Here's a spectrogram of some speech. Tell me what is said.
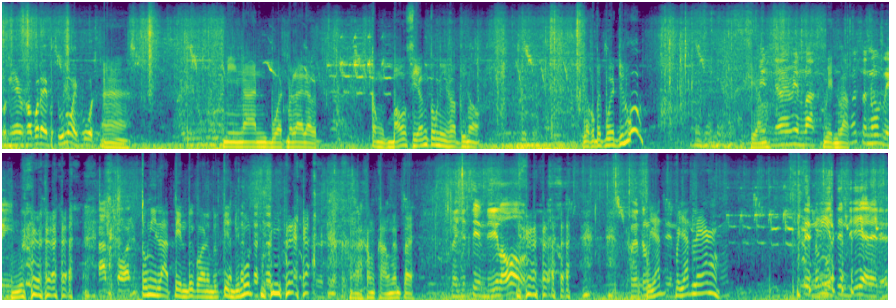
รถแห่ก็เขาบ่ได้ประตูน้อยพูดอ่ามีงานบวชมาอะไรแล้วต้องเบาเสียงตรงนี้ครับพี่น้องแล้วก็ไปเปิดอยู่นู้นเสียงเป็นยังไงเป็นว่าเว้นว่างมันสนุกเลยอัดก่อนตรงนี้ละเต้นไปก่อนไปเต้นอยู่นู้น อ่าคำๆกันไป เคยจะเต้นดีแล้วเปิดประหยัดประหยัดแรง เต้นน้อเงินเต้นดีอะไรเดี๋ยว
